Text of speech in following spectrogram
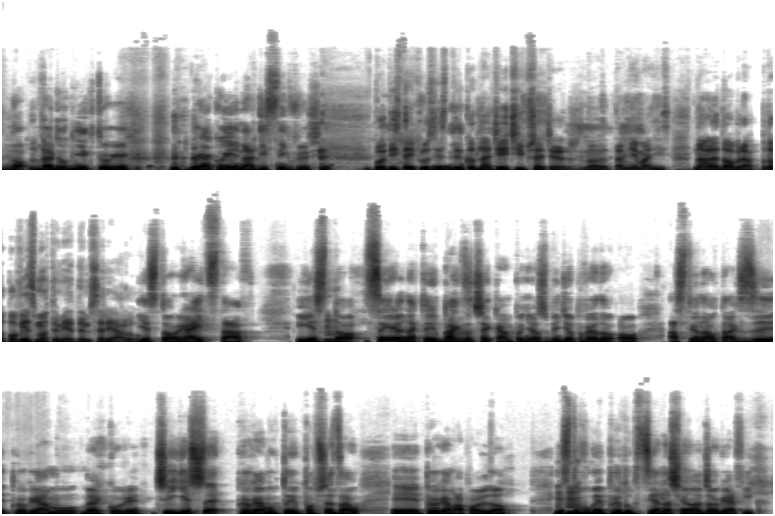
no, tak. według niektórych brakuje na Disney Plusie. Bo Disney Plus jest tylko dla dzieci przecież. No tam nie ma nic. No ale dobra, to powiedzmy o tym jednym serialu. Jest to Right Stuff i jest Mhm. to serial, na który bardzo czekam, ponieważ będzie opowiadał o astronautach z programu Merkury, czyli jeszcze programu, który poprzedzał e, program Apollo. Jest Mhm. to w ogóle produkcja National Geographic.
